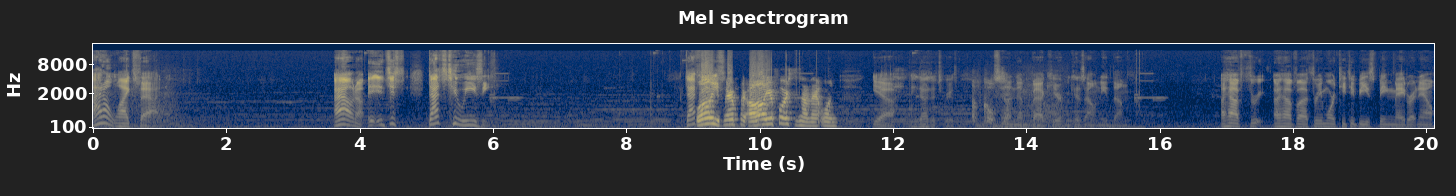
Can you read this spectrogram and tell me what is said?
I don't like that. I don't know. It, it just that's too easy. That Well, you better put all your forces on that one. yeah, hey, that's the truth. Of course, sir. Send them back here because I don't need them. I have three. I have uh, three more T2Bs being made right now,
